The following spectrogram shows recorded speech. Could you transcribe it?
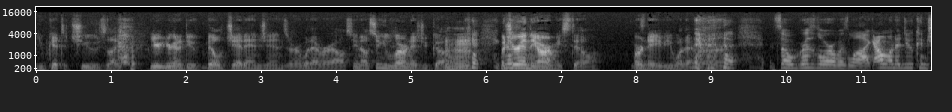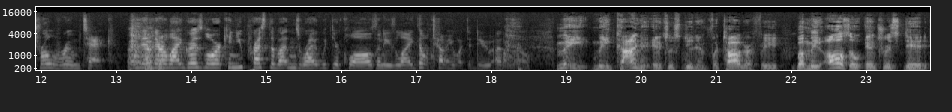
you get to choose like you're you're gonna do build jet engines or whatever else. You know, so you learn as you go. Mm-hmm. But you're in the army still or navy, whatever. So Grizzlor was like, I want to do control room tech. And then they're like, Grizzlor, can you press the buttons right with your claws? And he's like, Don't tell me what to do. I don't know. me me kind of interested in photography, but me also interested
